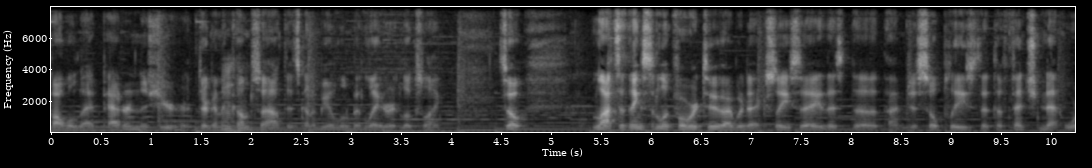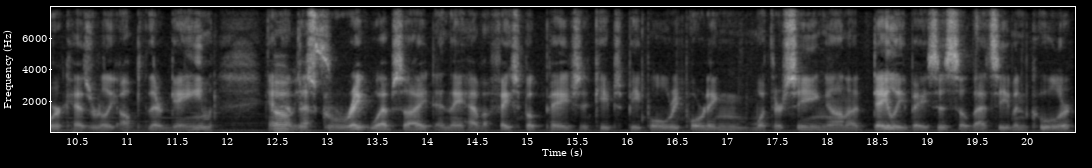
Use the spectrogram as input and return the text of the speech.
follow that pattern this year. If they're going to come Mm-hmm. south, it's going to be a little bit later. It looks like. So, lots of things to look forward to. I would actually say this: the I'm just so pleased that the Finch Network has really upped their game and Oh, have this yes. great website, and they have a Facebook page that keeps people reporting what they're seeing on a daily basis. So that's even cooler.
